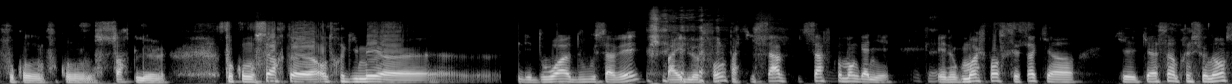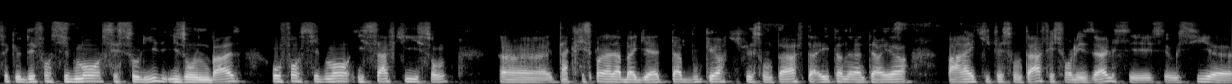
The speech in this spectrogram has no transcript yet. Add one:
faut qu'on sorte le faut qu'on sorte euh, entre guillemets euh, les doigts d'où vous savez, bah, ils le font parce qu'ils savent ils savent comment gagner. Et donc moi je pense que c'est ça qui est, un- qui est, qui est assez impressionnant, c'est que défensivement c'est solide, ils ont une base, offensivement ils savent qui ils sont. Euh, t'as Chris Paul à la baguette, t'as Booker qui fait son taf, t'as Ayton à l'intérieur, pareil qui fait son taf, et sur les ailes c'est aussi euh,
